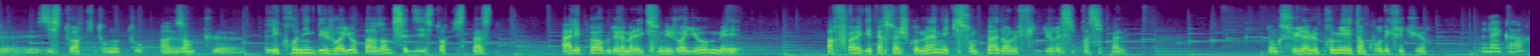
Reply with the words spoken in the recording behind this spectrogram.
euh, histoires qui tournent autour. Par exemple, euh, les chroniques des joyaux, par exemple, c'est des histoires qui se passent à l'époque de la malédiction des joyaux, mais parfois avec des personnages communs, mais qui sont pas dans le fil du récit principal. Donc celui-là, le premier est en cours d'écriture. D'accord.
